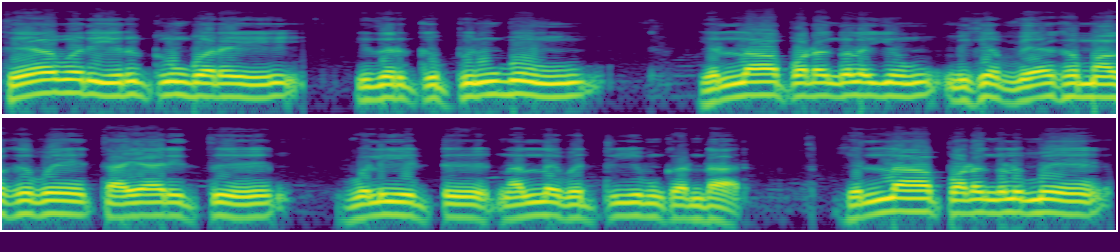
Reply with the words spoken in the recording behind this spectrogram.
தேவர் இருக்கும் வரை இதற்கு பின்பும் எல்லா படங்களையும் மிக வேகமாகவே தயாரித்து வெளியிட்டு நல்ல வெற்றியும் கண்டார். எல்லா படங்களுமே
